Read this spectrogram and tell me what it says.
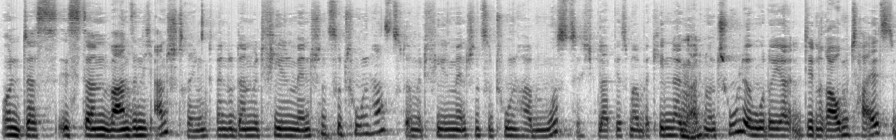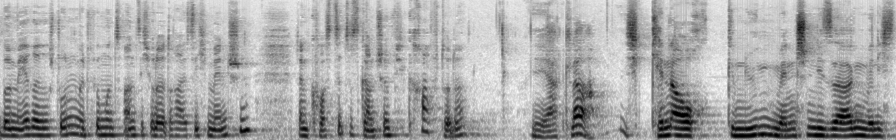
Und das ist dann wahnsinnig anstrengend, wenn du dann mit vielen Menschen zu tun hast oder mit vielen Menschen zu tun haben musst. Ich bleibe jetzt mal bei Kindergarten mhm. und Schule, wo du ja den Raum teilst über mehrere Stunden mit 25 oder 30 Menschen. Dann kostet das ganz schön viel Kraft, oder? Ja, klar. Ich kenne auch genügend Menschen, die sagen, wenn ich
